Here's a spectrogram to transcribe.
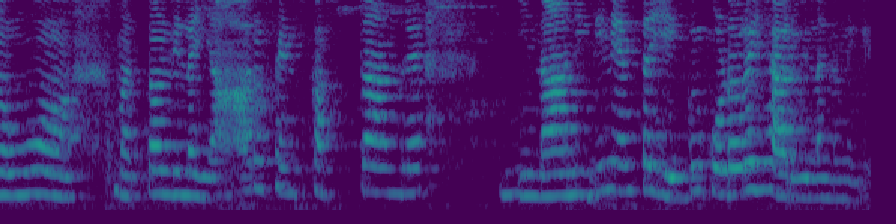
ನೋವು ಮತ್ತೊಂದಿಲ್ಲ. ಯಾರು ಫ್ರೆಂಡ್ಸ್ ಕಷ್ಟ ಅಂದರೆ ನಾನು ಇದ್ದೀನಿ ಅಂತ ಎಗ್ಗಳು ಕೊಡೋರೇ ಯಾರು ಇಲ್ಲ ನನಗೆ.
